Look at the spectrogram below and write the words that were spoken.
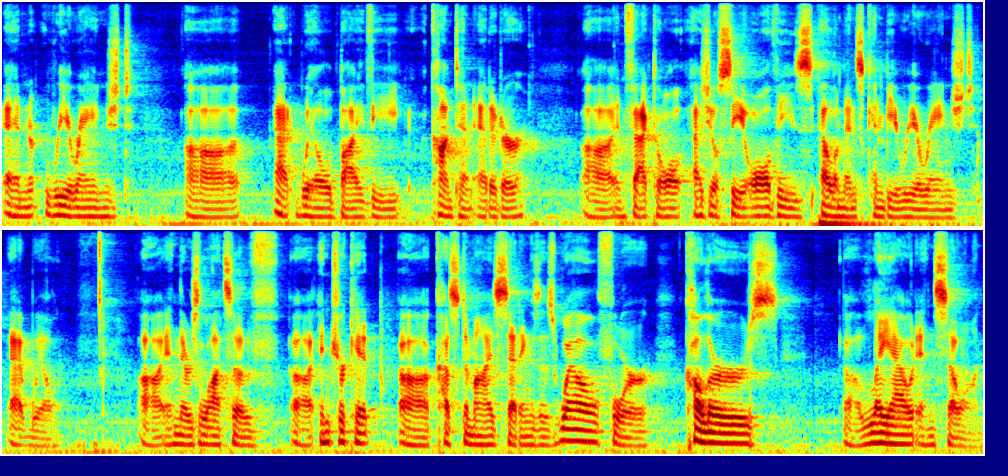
and rearranged uh, at will by the content editor. Uh, in fact, all as you'll see, all these elements can be rearranged at will. Uh, and there's lots of uh, intricate uh, customized settings as well for colors, uh, layout, and so on.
